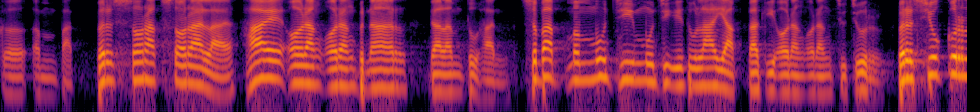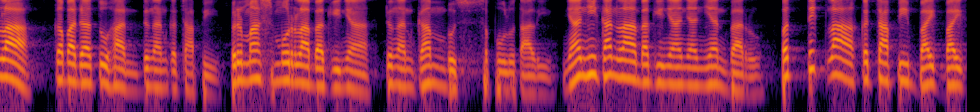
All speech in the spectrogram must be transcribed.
keempat. Bersorak-soralah hai orang-orang benar dalam Tuhan. Sebab memuji-muji itu layak bagi orang-orang jujur. Bersyukurlah kepada Tuhan dengan kecapi. Bermasmurlah baginya dengan gambus sepuluh tali. Nyanyikanlah baginya nyanyian baru. Petiklah kecapi baik-baik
